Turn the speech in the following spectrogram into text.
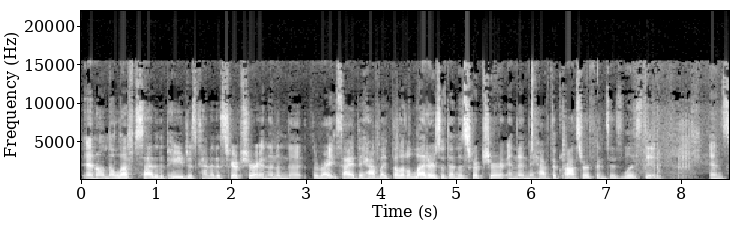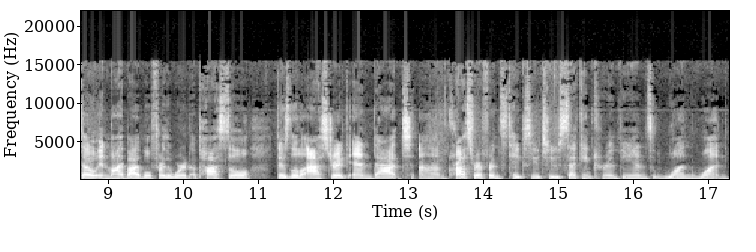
and on the left side of the page is kind of the scripture and then on the, the right side they have like the little letters within the scripture and then they have the cross references listed and so in my Bible, for the word apostle, there's a little asterisk, and that um, cross reference takes you to Second Corinthians 1 1.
